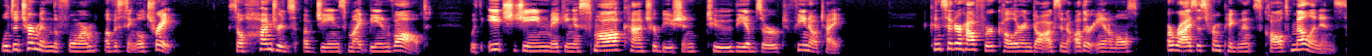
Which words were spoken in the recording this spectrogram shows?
will determine the form of a single trait so hundreds of genes might be involved, with each gene making a small contribution to the observed phenotype. Consider how fur color in dogs and other animals arises from pigments called melanins.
